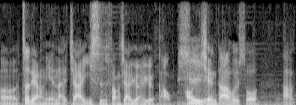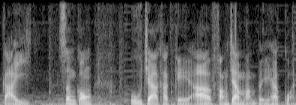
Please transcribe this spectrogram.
嗯、呃这两年来嘉义市房价越来越高，好、哦，以前大家会说啊嘉义圣公。物价较低啊，房价嘛袂遐管，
